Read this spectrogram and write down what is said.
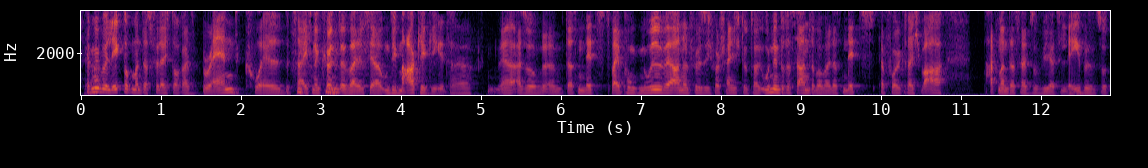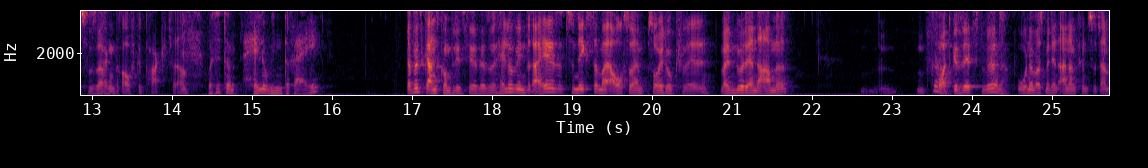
Ich habe mir überlegt, ob man das vielleicht auch als Brand-Quell bezeichnen könnte, weil es ja um die Marke geht. Ja. ja also ähm, das Netz 2.0 wäre an und für sich wahrscheinlich total uninteressant, aber weil das Netz erfolgreich war, hat man das halt so wie als Label sozusagen draufgepackt. Ja. Was ist dann Halloween 3? Da wird es ganz kompliziert. Also Halloween 3 ist zunächst einmal auch so ein Pseudo-Quell, weil nur der Name genau. fortgesetzt wird, genau. ohne was mit den anderen Filmen zu tun.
